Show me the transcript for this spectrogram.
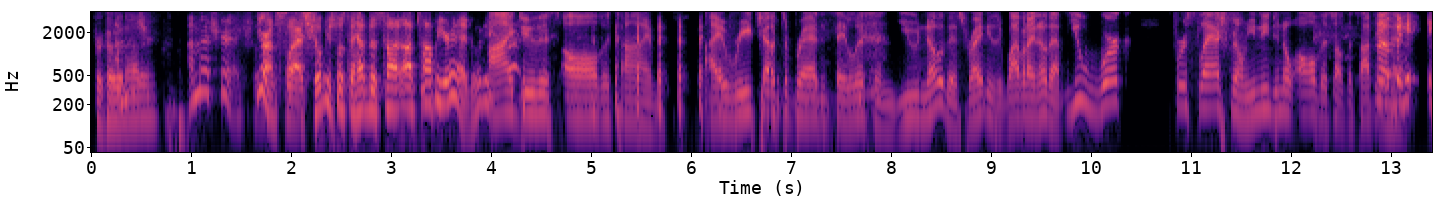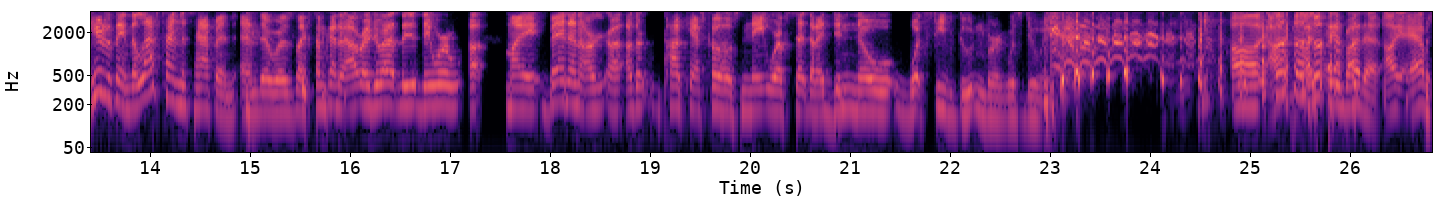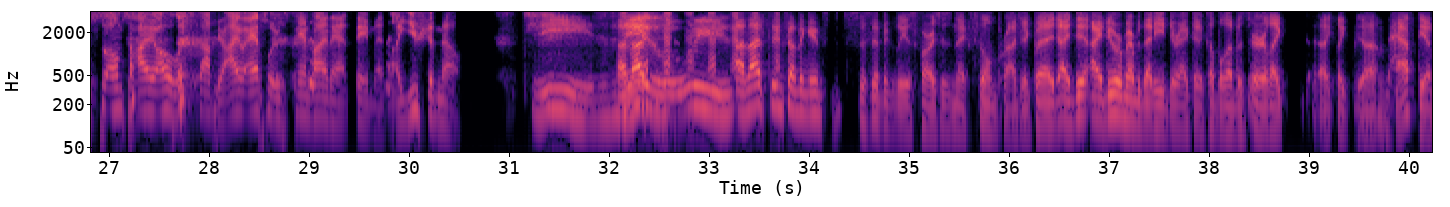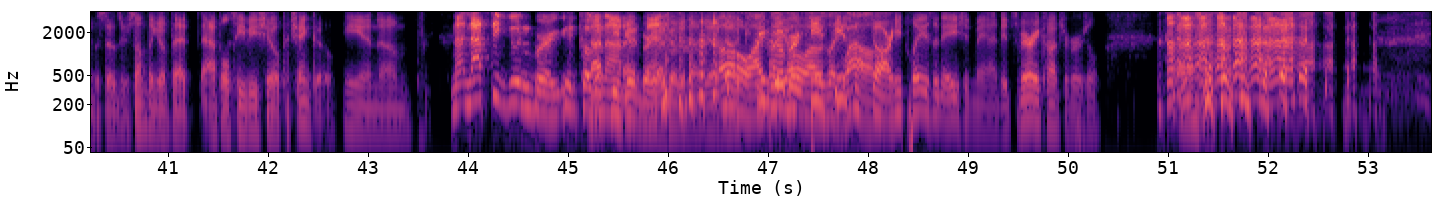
for I'm not sure. i'm not sure actually You're on Slash Film. You're supposed to have this to- on top of your head. What you? I do this all the time. I reach out to Brad and say, listen, you know this, right? And he's like, why would I know that? You work for a Slash Film. You need to know all this off the top of No, your but he- here's the thing: the last time this happened, and there was like some kind of outrage about it, they, they were uh, my Ben and our uh, other podcast co-host Nate were upset that I didn't know what Steve Guttenberg was doing. Uh, I, I stand by that. I absolutely. I'm sorry. I, oh, let's stop here. I absolutely stand by that statement. Like you should know. Jeez, I'm not- jeez Louise. I'm not saying something in specifically as far as his next film project, but I, I did I do remember that he directed a couple episodes or like like, like um, half the episodes or something of that Apple TV show Pachinko. He and um not not Steve Guttenberg, not Steve Guttenberg, yeah, Kogonada, yeah, Oh, no. I Steve thought- Guttenberg, oh, he's, like, he's the star. He plays an Asian man. It's very controversial.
